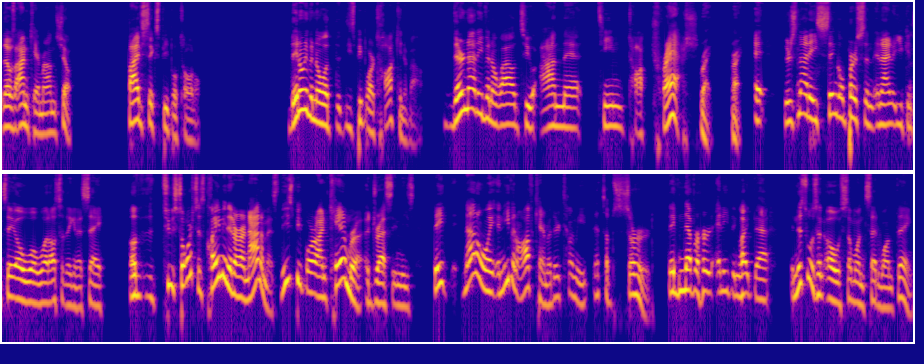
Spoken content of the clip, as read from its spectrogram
that was on camera on the show. Five, six people total. They don't even know what the, these people are talking about. They're not even allowed to on that team talk trash. Right, right. It, there's not a single person, and I know you can say, "Oh, well, what else are they going to say?" Well, the two sources claiming it are anonymous. These people are on camera addressing these. They not only and even off camera, they're telling me that's absurd. They've never heard anything like that. And this wasn't, oh, someone said one thing.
